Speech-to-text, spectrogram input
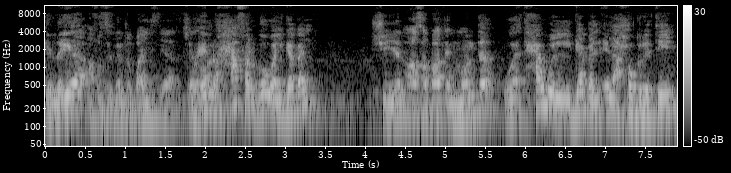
كليا افوس اسفنتولوي بايسيا. وإنه حفر جوه الجبل Sabat în munte وتحول الجبل إلى حجرتين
